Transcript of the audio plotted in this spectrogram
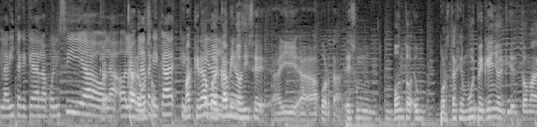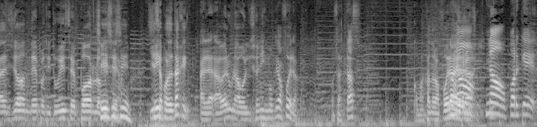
la guita que queda en la policía o Ca- la, o la claro, plata eso. que, ca- que Más que nada queda porque Cami nos dice, ahí a- aporta, es un monto, un porcentaje muy pequeño el que toma la decisión de prostituirse por lo sí, que sí, sea. sí. Y Sí. ese porcentaje, al haber un abolicionismo, queda afuera. O sea, estás como dejándolo afuera. No, no, porque,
